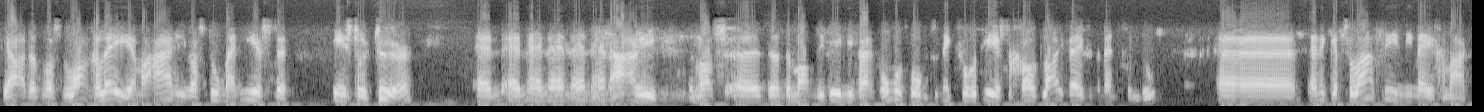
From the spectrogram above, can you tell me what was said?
ja, dat was lang geleden, maar Arie was toen mijn eerste instructeur. En, en, en, en, en, en Arie was eh, de, de man die de Indy 500 won toen ik voor het eerste groot live evenement ging doen. Eh, en ik heb zijn laatste Indy meegemaakt.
